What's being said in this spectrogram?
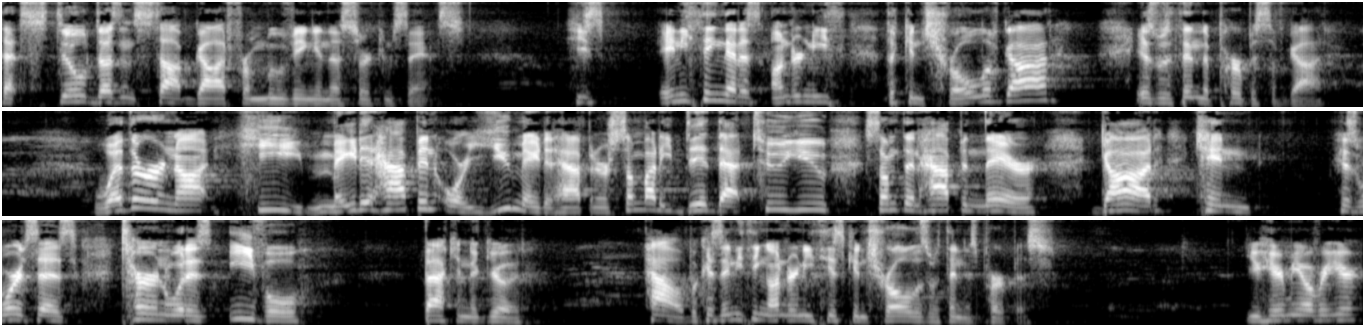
that still doesn't stop God from moving in this circumstance. He's anything that is underneath the control of God is within the purpose of God. Whether or not He made it happen, or you made it happen, or somebody did that to you, something happened there, God can his word says, turn what is evil back into good. How? Because anything underneath his control is within his purpose. You hear me over here?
